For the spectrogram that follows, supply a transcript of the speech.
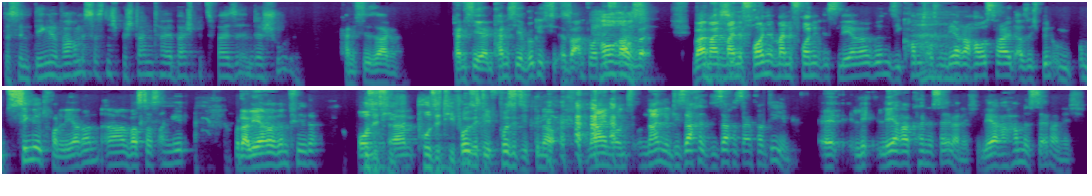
das sind Dinge, warum ist das nicht Bestandteil beispielsweise in der Schule? Kann ich dir sagen. Kann ich dir, kann ich dir wirklich äh, beantworten? Hau raus. Weil, mein, meine, Freundin, meine Freundin ist Lehrerin, sie kommt aus dem ah. Lehrerhaushalt, also ich bin um, umzingelt von Lehrern, äh, was das angeht. Oder Lehrerin fehlte. Und, positiv, ähm, positiv. Positiv, positiv, genau. nein, und, und, nein, und die Sache, die Sache ist einfach die. Äh, Le Lehrer können es selber nicht. Lehrer haben es selber nicht.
